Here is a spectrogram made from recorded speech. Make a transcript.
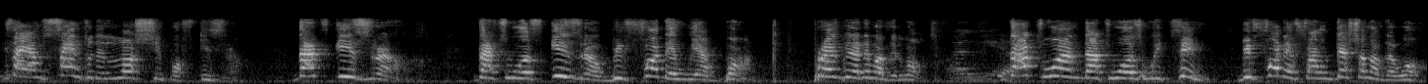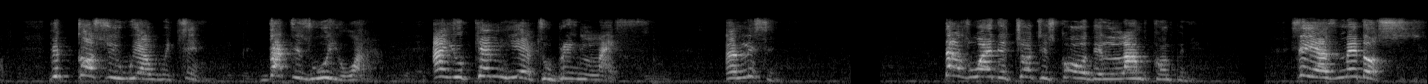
He said, I am sent to the lordship of Israel. That Israel, that was Israel before they were born. Praise be the name of the Lord. That one that was with him before the foundation of the world. Because you were with him. That is who you are. And you came here to bring life. And listen, that's why the church is called the Lamp Company. See, he has made us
